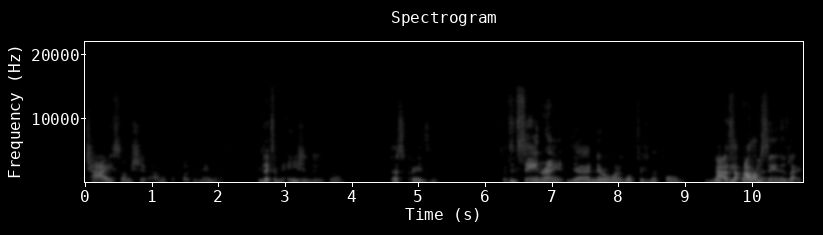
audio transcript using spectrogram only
Chai some shit. I don't know what the fuck his name was. He's like some Asian dude, bro. That's crazy. That's insane, right? Yeah, I never want to go fix my phone. with All, all like I'm that. saying is like,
